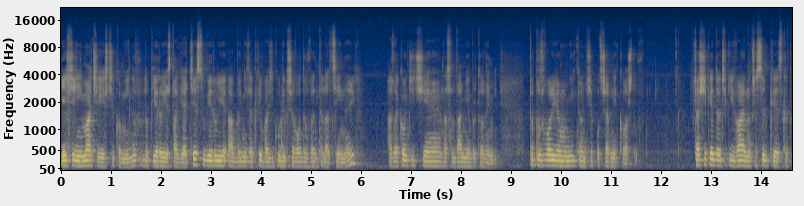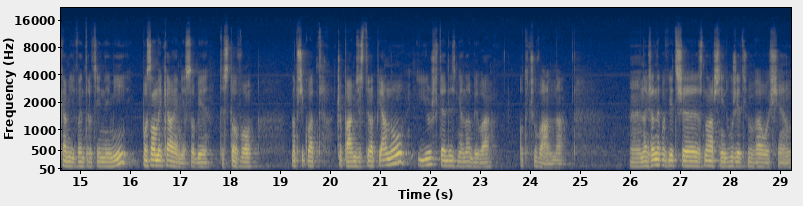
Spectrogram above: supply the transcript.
Jeśli nie macie jeszcze kominów dopiero je stawiacie, sugeruję, aby nie zakrywać góry przewodów wentylacyjnych, a zakończyć je nasadami obrotowymi. To pozwoli Wam uniknąć niepotrzebnych kosztów. W czasie, kiedy oczekiwałem na przesyłkę z kratkami wentylacyjnymi, pozamykałem je sobie testowo, na przykład czopami ze styropianu i już wtedy zmiana była odczuwalna. E, Nagrzane powietrze znacznie dłużej utrzymywało się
